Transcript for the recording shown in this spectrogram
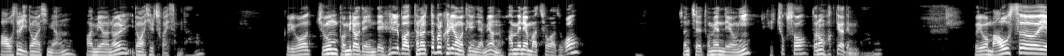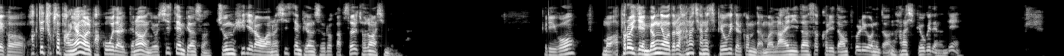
마우스를 이동하시면 화면을 이동하실 수가 있습니다. 그리고 줌 범위라고 되어 있는데 휠 버튼을 더블 클릭하면 어떻게 되냐면 화면에 맞춰 가지고 전체 도면 내용이 축소 또는 확대가 됩니다. 그리고 마우스의 그 확대 축소 방향을 바꾸고자 할 때는 이 시스템 변수, 줌 휠이라고 하는 시스템 변수로 값을 조정하시면 됩니다. 그리고 뭐 앞으로 이제 명령어들을 하나씩 하나씩 배우게 될 겁니다. 뭐 라인이든 서클이든 폴리곤이든 하나씩 배우게 되는데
